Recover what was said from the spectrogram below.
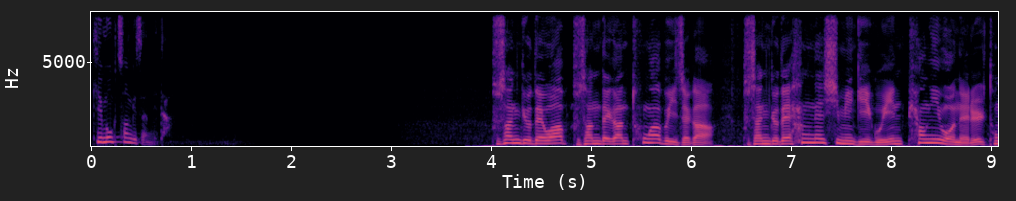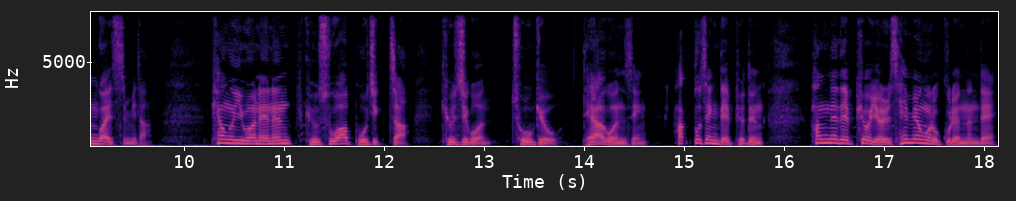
김옥청 기자입니다. 부산교대와 부산대 간 통합의제가 부산교대 학내심의기구인 평의원회를 통과했습니다. 평의원회는 교수와 보직자, 교직원, 조교, 대학원생, 학부생 대표 등 학내 대표 13명으로 꾸렸는데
